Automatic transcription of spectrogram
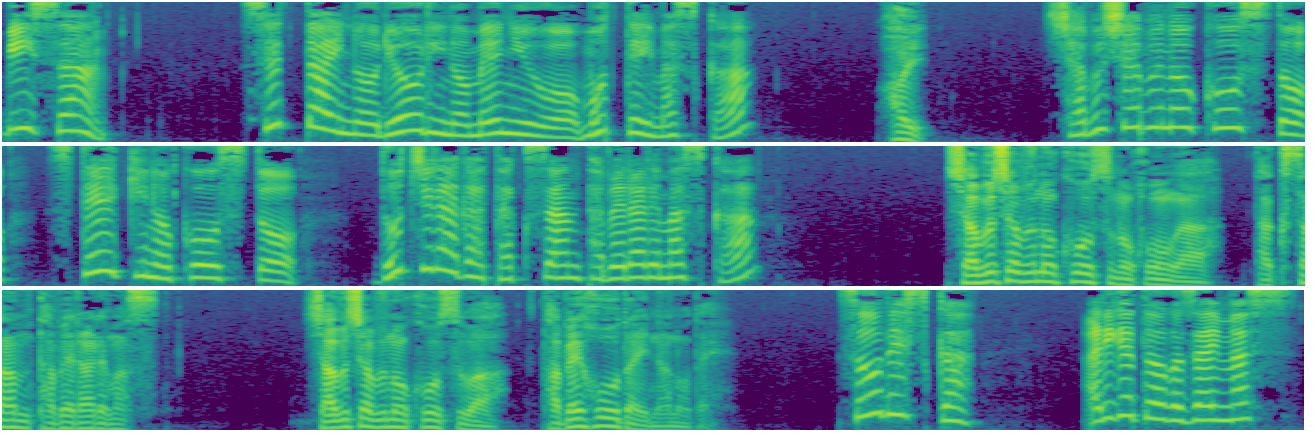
B さん、接待の料理のメニューを持っていますか？はい。しゃぶしゃぶのコースとステーキのコースとどちらがたくさん食べられますか？しゃぶしゃぶのコースの方がたくさん食べられます。しゃぶしゃぶのコースは食べ放題なので。そうですか。ありがとうございます。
